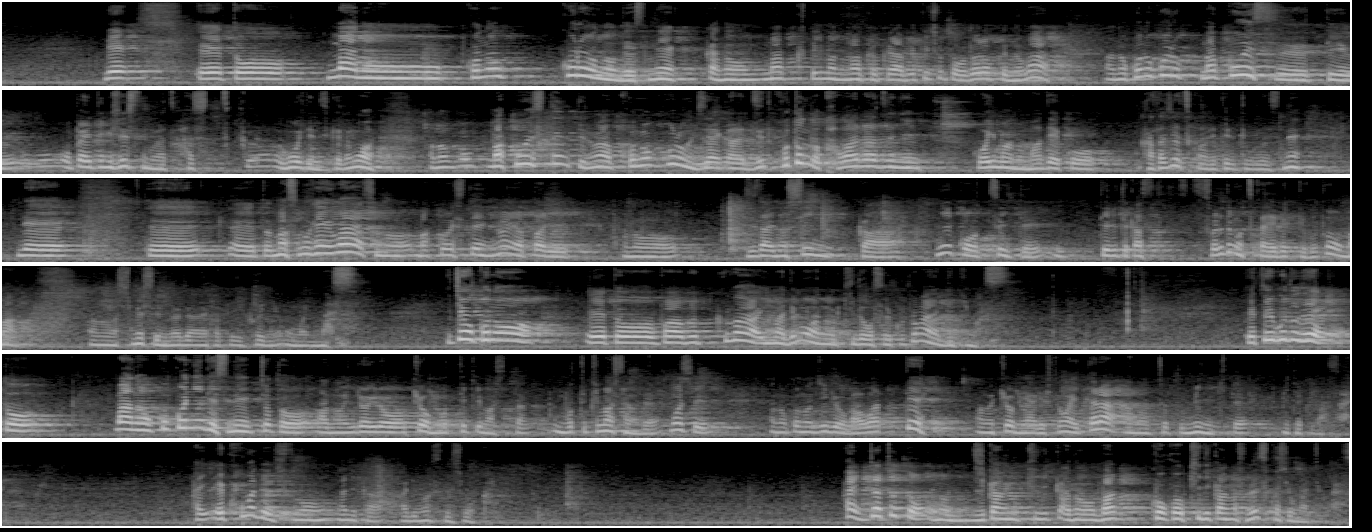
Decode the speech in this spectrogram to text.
で、えっ、ー、と、まあ、あの、この頃のですね、あの Mac と今の Mac 比べてちょっと驚くのは、あのこの頃 MacOS っていうオペレーティングシステムが動いてるんですけども、あの MacOS10 っていうのはこの頃の時代からほとんど変わらずにこう今のまでこう形で使われているということですね。で、えーえーとまあ、その辺はその MacOS10 がやっぱりこの時代の進化にこうついていってるというか、それでも使えるということを、まあ、あの示しているのではないかというふうに思います。一応この、えーと、パワーブックは今でもあの起動することができます。えということで、えっとまあ、のここにですね、ちょっとあのいろいろ今日持ってきました持ってきましたので、もしあのこの授業が終わってあの興味ある人がいたらあのちょっと見に来てみてください。はい、えここまで質問何かありますでしょうか？はい、じゃあちょっとあの時間切りあのここ切り替えますので少しお待ちください。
